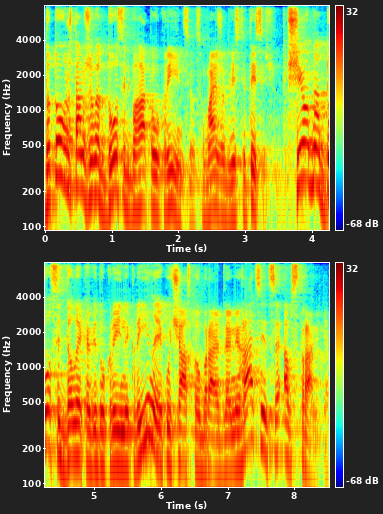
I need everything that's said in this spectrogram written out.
До того ж, там живе досить багато українців, це майже 200 тисяч. Ще одна досить далека від України країна, яку часто обирають для еміграції, це Австралія.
